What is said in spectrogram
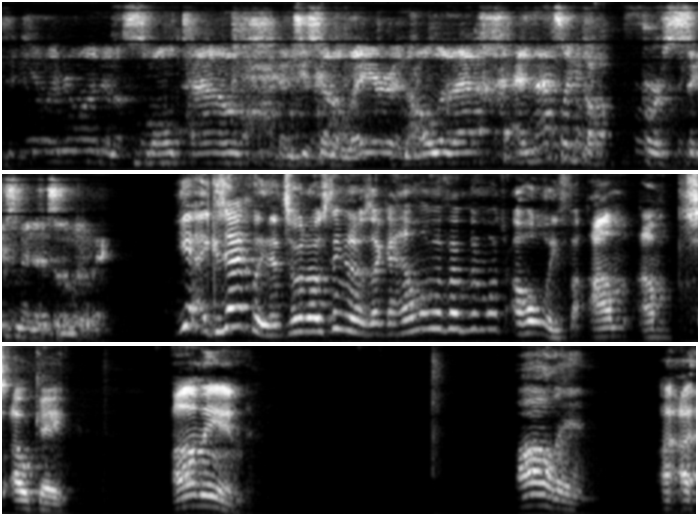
to kill everyone in a small town, and she's got a layer and all of that. And that's like the first six minutes of the movie. Yeah, exactly. That's what I was thinking. I was like, how long have I been watching? Oh, holy fu- I'm, I'm, okay. I'm in. All in. I, I,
